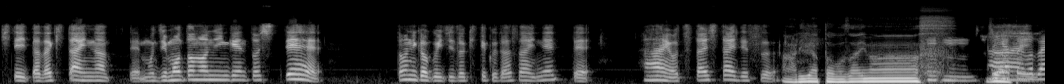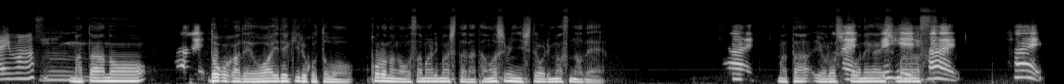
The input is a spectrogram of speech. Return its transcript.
来ていただきたいなって、もう地元の人間として、とにかく一度来てくださいねって、はい、お伝えしたいです。ありがとうございます。あありがとうございます。うんまたあの、どこかでお会いできることをコロナが収まりましたら楽しみにしておりますので、はい。またよろしはい。くお願いします。はい。はい。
